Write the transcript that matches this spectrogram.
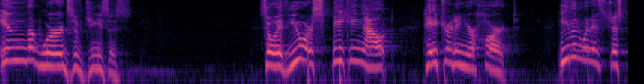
in the words of Jesus. So if you are speaking out hatred in your heart, even when it's just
